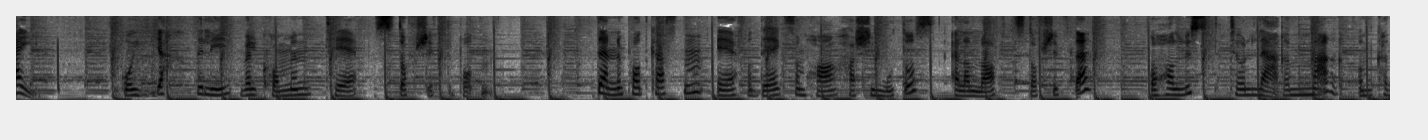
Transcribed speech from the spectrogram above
Hei, og hjertelig velkommen til Stoffskiftepodden. Denne podkasten er for deg som har hashimotos eller lavt stoffskifte, og har lyst til å lære mer om hva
